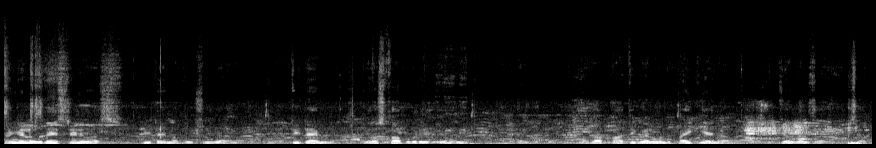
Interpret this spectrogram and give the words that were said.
సంగెల ఉదయ్ శ్రీనివాస్ టీ టైం అధ్యక్షునిగా టీ టైం వ్యవస్థాపకుడిగా పేరు దాదాపు పాతిక వేల మంది పైకి ఆయన ఉద్యోగాలు సార్ ఇచ్చారు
